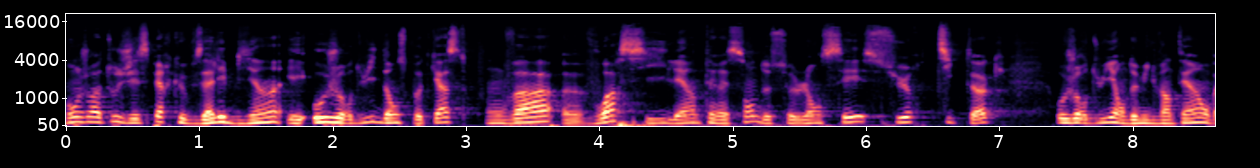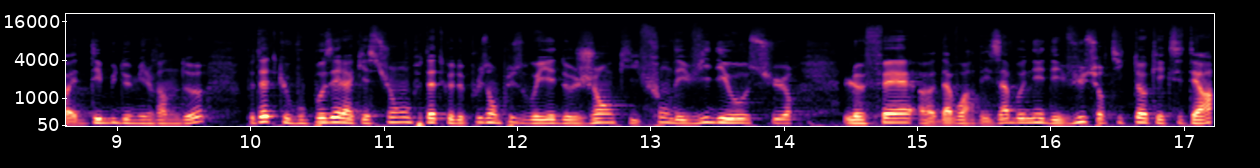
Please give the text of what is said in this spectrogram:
Bonjour à tous, j'espère que vous allez bien et aujourd'hui dans ce podcast, on va euh, voir s'il est intéressant de se lancer sur TikTok. Aujourd'hui, en 2021, on va être début 2022. Peut-être que vous posez la question, peut-être que de plus en plus vous voyez de gens qui font des vidéos sur le fait euh, d'avoir des abonnés, des vues sur TikTok, etc.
